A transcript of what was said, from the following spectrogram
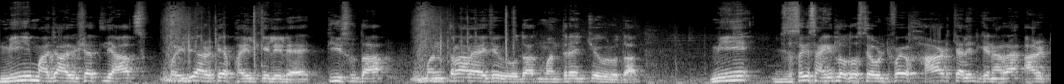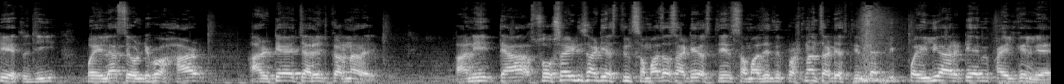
मी माझ्या आयुष्यातली आज पहिली आर टी आय फाईल केलेली आहे तीसुद्धा मंत्रालयाच्या विरोधात मंत्र्यांच्या विरोधात. मी जसं की सांगितलं होतं सेवन्टी फाईव्ह हार्ड चॅलेंज घेणारा आर टी आयचं जी पहिल्या seventy five hard R T I challenge करणार आहे. आणि त्या सोसायटीसाठी असतील समाजासाठी असतील समाजातील प्रश्नांसाठी असतील त्यातली पहिली आर टी आय मी फाईल केलेली आहे.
